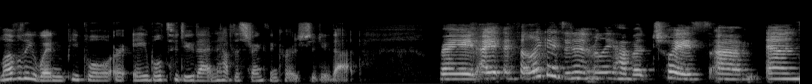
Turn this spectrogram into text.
lovely when people are able to do that and have the strength and courage to do that. Right. I, I felt like I didn't really have a choice. Um, and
